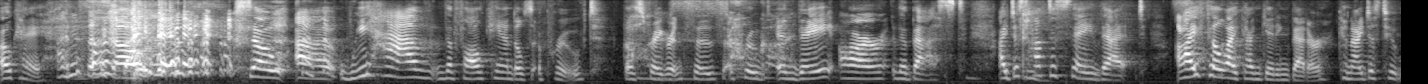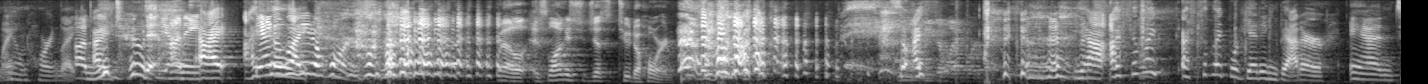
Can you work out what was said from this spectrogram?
Okay. I'm so excited. so uh, we have the fall candles approved. Those fragrances approved, and they are the best. I just have to say that I feel like I'm getting better. Can I just toot my own horn? Like Um, I, you toot it, honey. I, I Danny, feel we like need a horn. Well, as long as you just toot a horn. so I You don't like yeah, I feel like I feel like we're getting better, and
